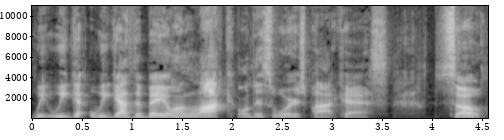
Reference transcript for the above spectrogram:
we, we got we got the Bay on lock on this Warriors podcast. So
